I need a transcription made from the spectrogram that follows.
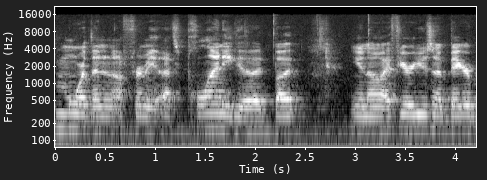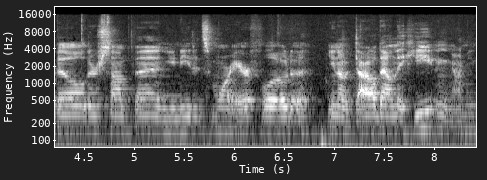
more than enough for me. That's plenty good. But you know, if you're using a bigger build or something, and you needed some more airflow to you know dial down the heat, and I mean,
